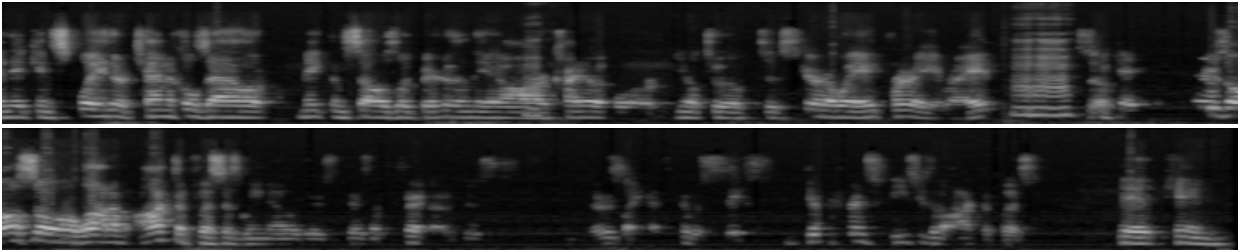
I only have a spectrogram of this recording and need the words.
and they can splay their tentacles out, make themselves look bigger than they are, kind of, or you know, to to scare away prey, right? mm-hmm. So, okay. There's also a lot of octopuses we know. There's there's a there's, there's like there was six different species of octopus that can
